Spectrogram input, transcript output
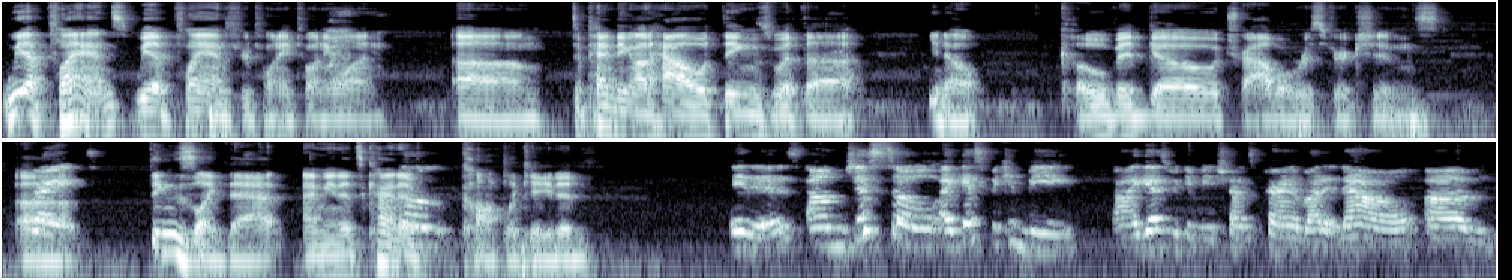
we have plans. We have plans for 2021. Um, depending on how things with, uh, you know, COVID go, travel restrictions, uh, right. things like that. I mean, it's kind of complicated. It is. Um, just so I guess we can be, I guess we can be transparent about it now. Um,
